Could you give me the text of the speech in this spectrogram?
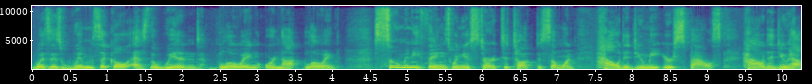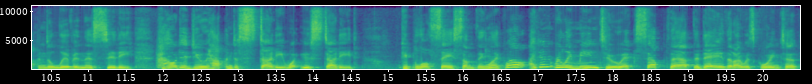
was as whimsical as the wind blowing or not blowing. So many things when you start to talk to someone. How did you meet your spouse? How did you happen to live in this city? How did you happen to study what you studied? People will say something like, Well, I didn't really mean to, except that the day that I was going to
